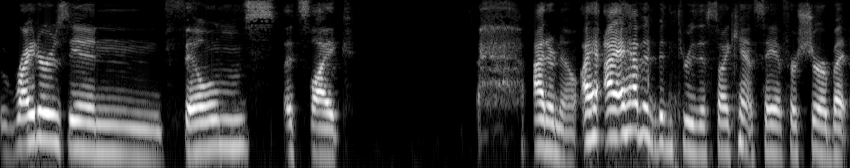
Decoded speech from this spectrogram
writers in films it's like I don't know. I, I haven't been through this, so I can't say it for sure. But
